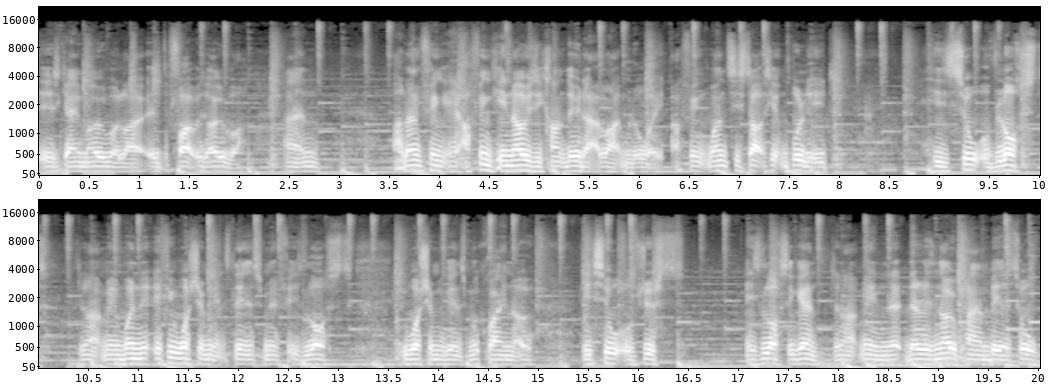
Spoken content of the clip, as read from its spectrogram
his game over. Like the fight was over, and I don't think I think he knows he can't do that at light middleweight. I think once he starts getting bullied, he's sort of lost. Do You know what I mean? When if you watch him against Liam Smith, he's lost. You watch him against McQuain, he's sort of just he's lost again. Do you know what I mean? There is no plan B at all.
